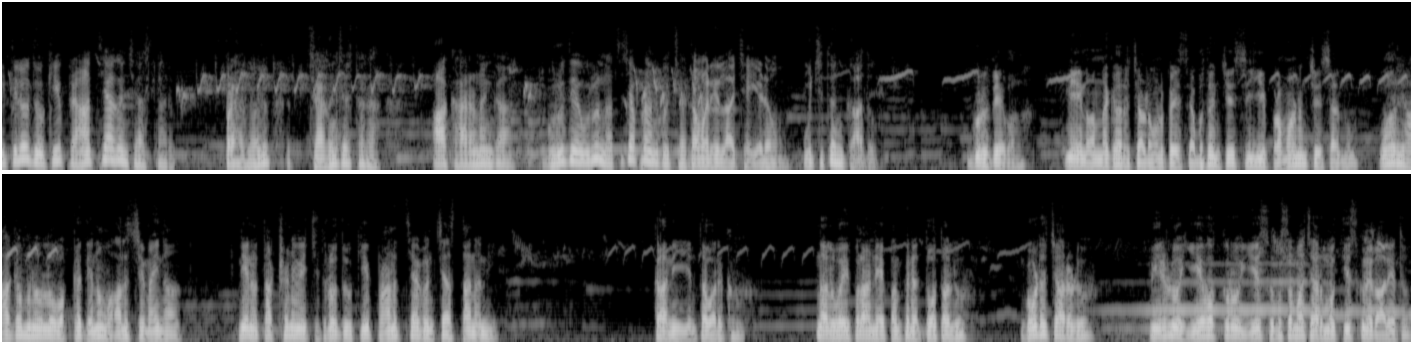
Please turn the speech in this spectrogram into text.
చితిలో దూకి ప్రాణత్యాగం చేస్తారు. ప్రాణాలు త్యాగం చేస్తారా? ఆ కారణంగా గురుదేవులు నచ్చ చెప్పడానికి వచ్చారు తమరిలా చేయడం ఉచితం కాదు. గురుదేవా నేను అన్నగారి చడములపై శపథం చేసి ఈ ప్రమాణం చేశాను. వారి ఆగమనంలో ఒక్క దినం ఆలస్యమైనా నేను తక్షణమే చితిలో దూకి ప్రాణత్యాగం చేస్తానని. కానీ ఇంతవరకు నలువైపులా నే పంపిన దోతలు గూఢచారులు వీరిలో ఏ ఒక్కరూ ఏ శుభ సమాచారమూ తీసుకుని రాలేదు.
